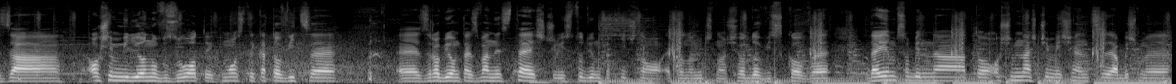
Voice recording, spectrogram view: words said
za 8 milionów złotych mosty Katowice e, zrobią tak zwany STEŚ, czyli Studium Techniczno-Ekonomiczno-Środowiskowe. Dajemy sobie na to 18 miesięcy, abyśmy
